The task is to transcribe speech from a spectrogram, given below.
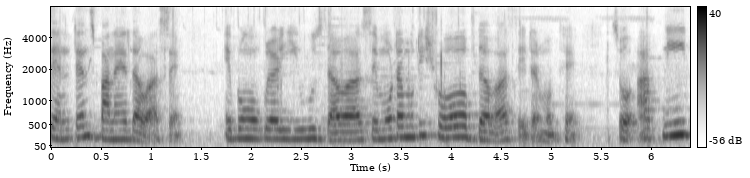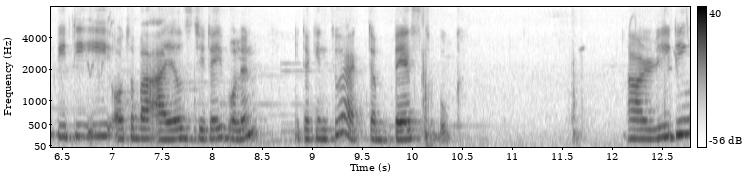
সেন্টেন্স বানিয়ে দেওয়া আছে, এবং ওগুলার ইউজ দেওয়া আছে, মোটামুটি সব দেওয়া আছে এটার মধ্যে। সো আপনি পিটিই অথবা আইএলস যেটাই বলেন, এটা কিন্তু একটা বেস্ট বুক আর রিডিং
